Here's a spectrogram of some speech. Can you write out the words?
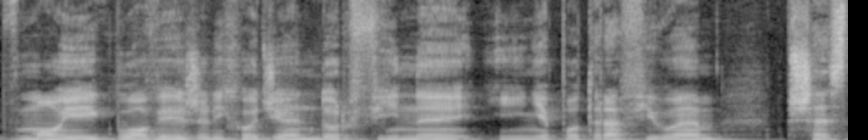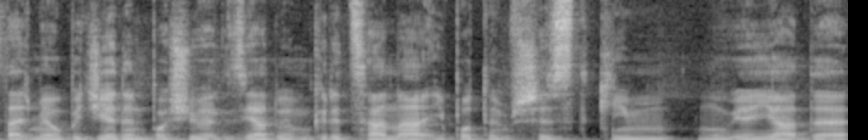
w mojej głowie, jeżeli chodzi o endorfiny i nie potrafiłem przestać. Miał być jeden posiłek, zjadłem grycana i po tym wszystkim mówię, jadę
